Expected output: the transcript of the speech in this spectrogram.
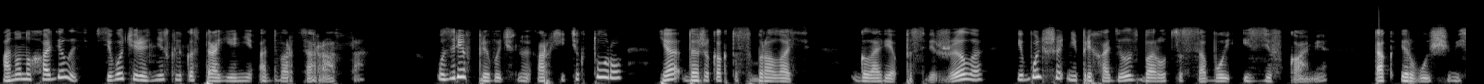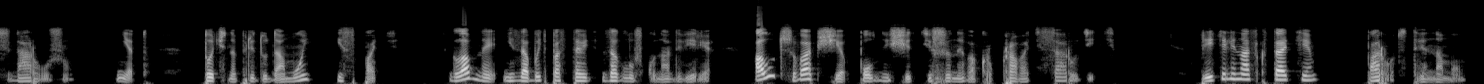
Оно находилось всего через несколько строений от дворца Раса. Узрев привычную архитектуру, я даже как-то собралась, в голове посвежело и больше не приходилось бороться с собой и с зевками, так и рвущимися наружу. Нет, точно приду домой и спать. Главное, не забыть поставить заглушку на двери, а лучше вообще полный щит тишины вокруг кровати соорудить. Встретили нас, кстати, по-родственному.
